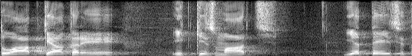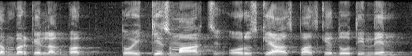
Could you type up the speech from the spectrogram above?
तो आप क्या करें? 21 मार्च या 23 सितंबर के लगभग। तो 21 मार्च और उसके आसपास के दो तीन दिन।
